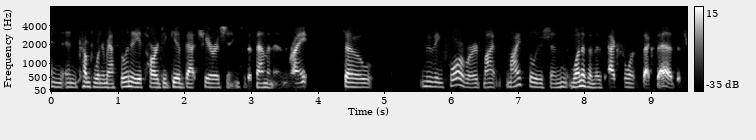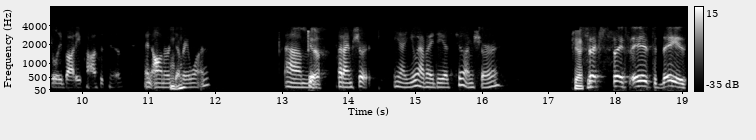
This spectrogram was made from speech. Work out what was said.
and, and comfortable in your masculinity, it's hard to give that cherishing to the feminine, right? So moving forward, my, my solution, one of them is excellent sex ed that's really body positive and honors Mhm. everyone. Um, Yeah. But I'm sure, yeah, you have ideas too, I'm sure. Jackie? Sex sex ed today is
